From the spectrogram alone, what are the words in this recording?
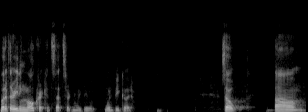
But if they're eating mole crickets, that certainly be, would be good. So um,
